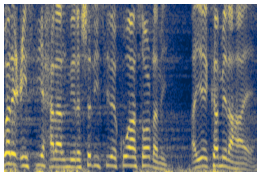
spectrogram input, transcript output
Waraciisii iyo xalaal miirashadiisiibay kuwaasoo dhammi ayay ka mid ahaayeen.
